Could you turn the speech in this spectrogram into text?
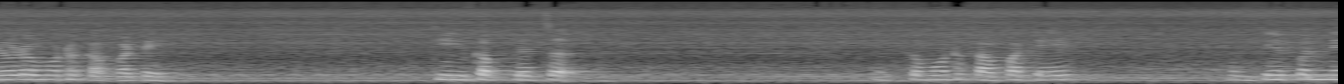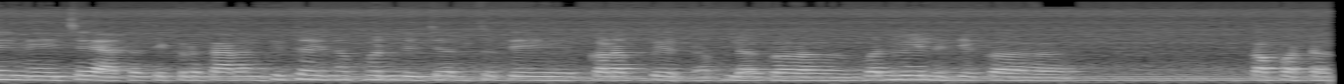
एवढं मोठं कपाट आहे. तीन कप्प्याचं. इतकं मोठं कपाट आहे. पण ते पण नाही न्यायचं आहे आता तिकडं कारण तिथं आहे ना फर्निचरचं ते कडप्पे आपलं क बनवेल ते क कपाटं.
